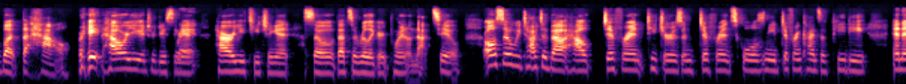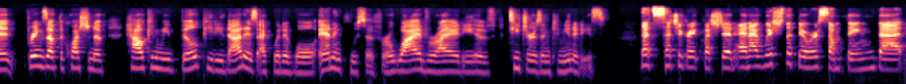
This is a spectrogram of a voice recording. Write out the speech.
but the how, right? How are you introducing right. it? How are you teaching it? So that's a really great point on that too. Also, we talked about how different teachers and different schools need different kinds of PD. And it brings up the question of how can we build PD that is equitable and inclusive for a wide variety of teachers and communities? That's such a great question. And I wish that there were something that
